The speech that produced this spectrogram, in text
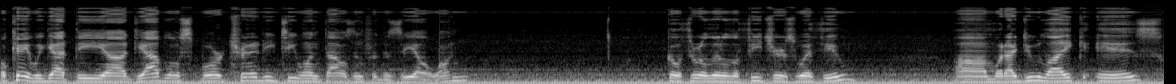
Okay, we got the uh, Diablo Sport Trinity T1000 for the ZL1. Go through a little of the features with you. Um, what I do like is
